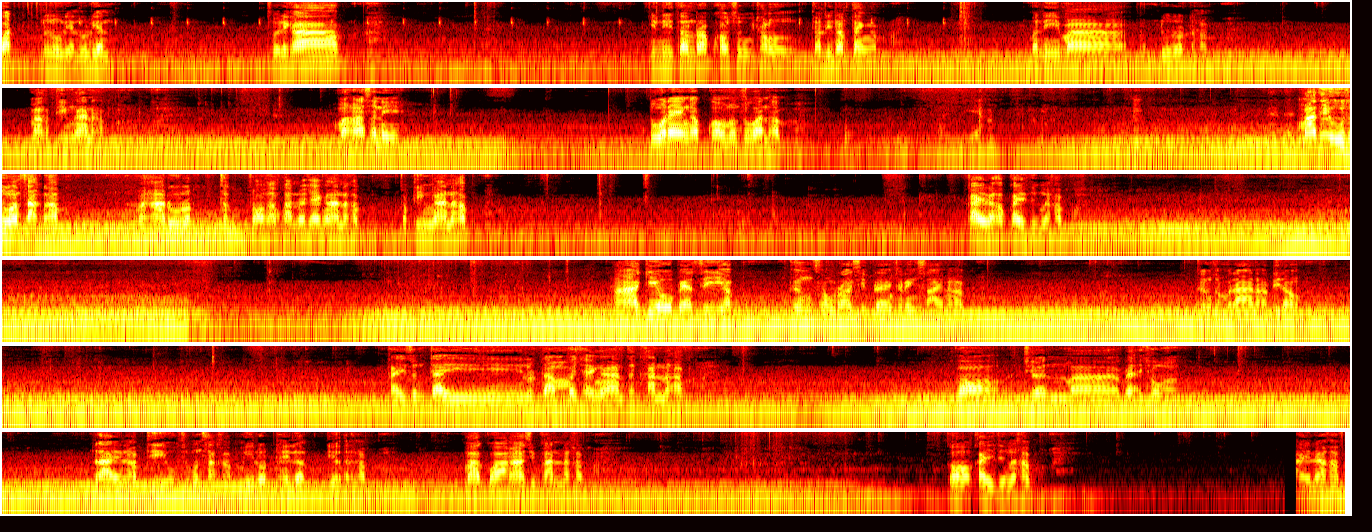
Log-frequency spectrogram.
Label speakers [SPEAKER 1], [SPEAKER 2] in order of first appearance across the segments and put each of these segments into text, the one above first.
[SPEAKER 1] วัดหรือโรงเรียนโรงเรียน สวัสดีครับ ยินดีต้อนรับเข้าสู่ช่องจารีน้ำแต่งครับ วันนี้มาดูรถนะครับ มากับทีมงานนะครับ มหาเสน่ห์ตัวแรงครับของนนทวันครับมาที่อู่สวนศักดิ์นะครับ มาหาดูรถสักสองสามคันไว้ใช้งานนะครับ กับทีมงานนะครับ ใกล้แล้วครับ ใกล้ถึงแล้วครับหาเกียว 8C ครับ เครื่อง 210 แรงคันเร่งสายนะครับ เครื่องธรรมดานะครับพี่น้อง ใครสนใจรถดำไม่ใช้งานสักคันนะครับ ก็เชิญมาแวะชม ได้นะครับ ที่อู่สวนสักดิ์ครับ มีรถให้เลือกเยอะนะครับ มากกว่าห้าสิบคันนะครับ ก็ใกล้ถึงแล้วครับใกล้แล้วครับ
